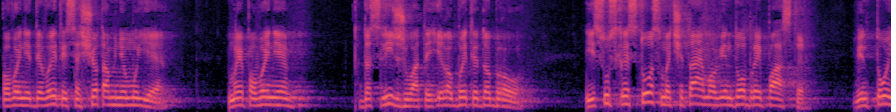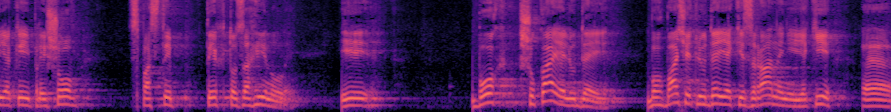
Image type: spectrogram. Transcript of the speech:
повинні дивитися, що там в ньому є. Ми повинні досліджувати і робити добро. Ісус Христос, ми читаємо, Він добрий пастир. Він той, який прийшов спасти тих, хто загинули. І Бог шукає людей, Бог бачить людей, які зранені, які е,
